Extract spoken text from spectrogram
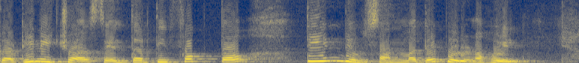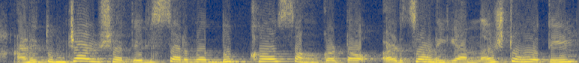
कठीण इच्छा असेल तर ती फक्त तीन दिवसांमध्ये पूर्ण होईल. आणि तुमच्या आयुष्यातील सर्व दुःख संकट अडचणी या नष्ट होतील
